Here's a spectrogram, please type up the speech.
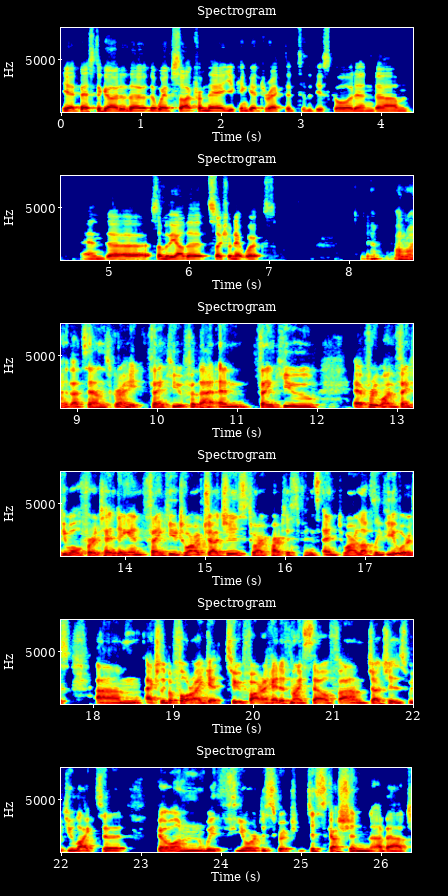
yeah, best to go to the the website. From there, you can get directed to the Discord and um, and uh, some of the other social networks. Yeah. All right. That sounds great. Thank you for that. And thank you, everyone. Thank you all for attending. And thank you to our judges, to our participants, and to our lovely viewers. Um, actually, before I get too far ahead of myself, um, judges, would you like to go on with your description, discussion about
